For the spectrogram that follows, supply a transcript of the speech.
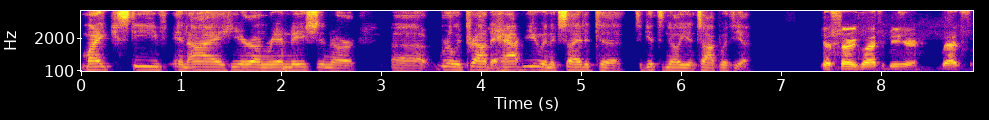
Mike, Steve, and I here on Ram Nation are uh, really proud to have you and excited to to get to know you and talk with you. Yes, sir. Glad to be here. Glad. For,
